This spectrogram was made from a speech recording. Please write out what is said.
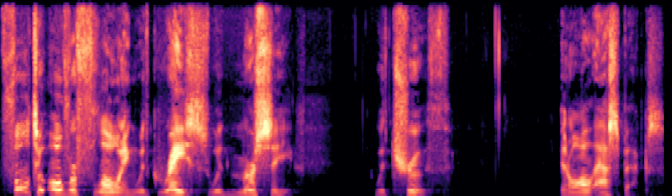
Full to overflowing with grace, with mercy, with truth in all aspects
